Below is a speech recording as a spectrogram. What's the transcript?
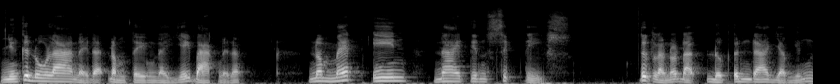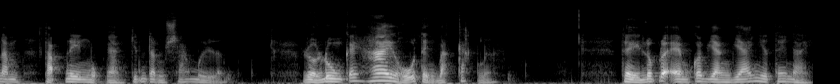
những cái đô la này đó, đồng tiền này, giấy bạc này đó, nó made in 1960s. Tức là nó đã được in ra vào những năm thập niên 1960 lận. Rồi luôn cái hai hũ tiền bạc cắt nữa. Thì lúc đó em có văn giá như thế này.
